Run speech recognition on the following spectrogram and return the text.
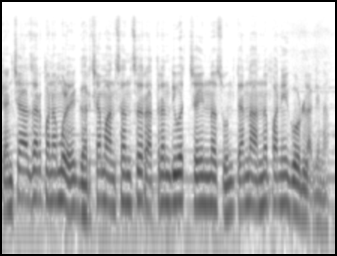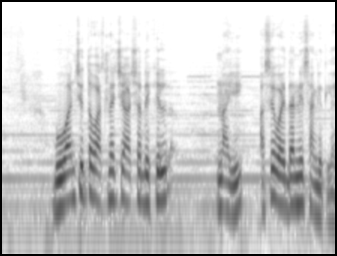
त्यांच्या आजारपणामुळे घरच्या माणसांचं रात्रंदिवस चैन नसून त्यांना अन्नपाणी गोड लागेना. बुवांची तर वाचण्याची आशा देखील नाही असे वैद्यांनी सांगितले.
